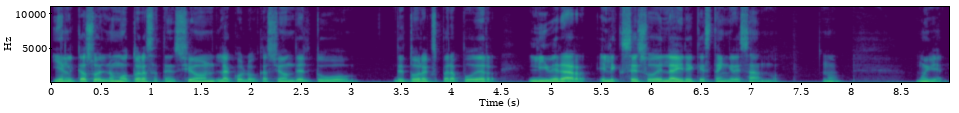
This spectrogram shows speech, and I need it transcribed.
Y en el caso del neumotórax atención, la colocación del tubo de tórax para poder liberar el exceso del aire que está ingresando. Muy bien.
